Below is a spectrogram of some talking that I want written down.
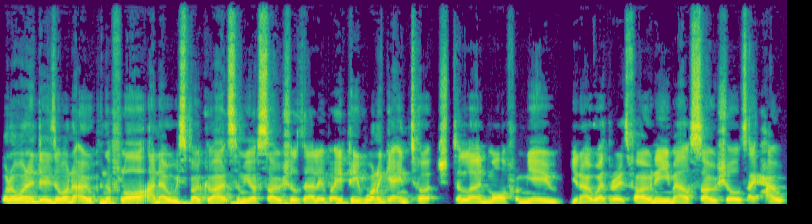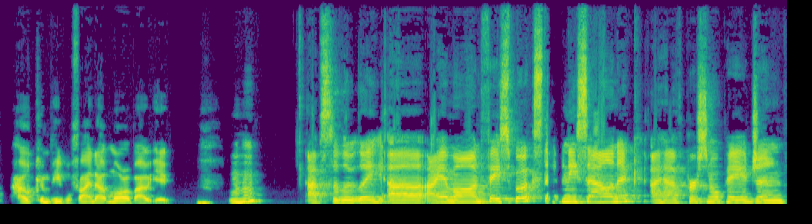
what I want to do is I want to open the floor. I know we spoke about some of your socials earlier, but if people want to get in touch to learn more from you, you know, whether it's phone, email, socials, like how how can people find out more about you? Mm-hmm. Absolutely. Uh, I am on Facebook, Stephanie Salinik. I have personal page and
